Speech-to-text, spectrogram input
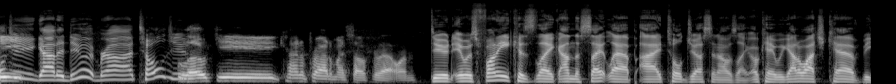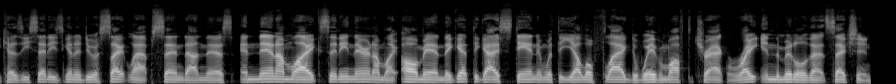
low-key- you, you got to do it, bro. I told you. Low key, kind of proud of myself for that one. Dude, it was funny because like on the sight lap, I told Justin I was like, okay, we got to watch Kev because he said he's gonna do a sight lap send on this, and then I'm like sitting there and I'm like, oh man, they get the guy standing with the yellow flag to wave him off the track right in the middle of that section.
